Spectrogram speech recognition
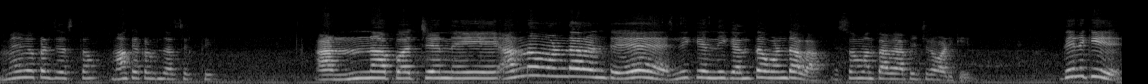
మేము ఎక్కడ చేస్తాం? మాకెక్కడుంది ఆసక్తి అన్న పచ్చని అన్నం వండాలంటే నీకే నీకెంత వండాలా? విశ్వమంతా వ్యాపించిన వాడికి. దీనికి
